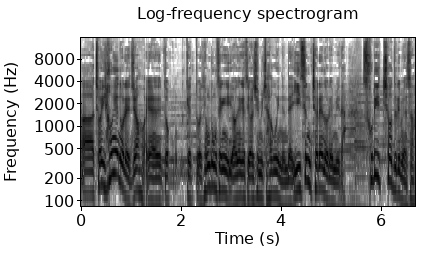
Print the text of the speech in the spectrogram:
아, 저희 형의 노래죠. 예, 또, 이렇게 또 형동생이 연예계에서 열심히 하고 있는데 이승철의 노래입니다. 소리쳐 들으면서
